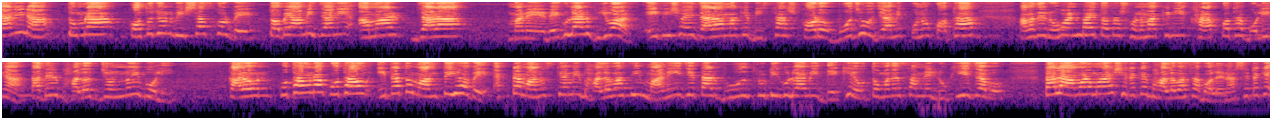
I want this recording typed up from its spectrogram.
জানি না তোমরা কতজন বিশ্বাস করবে, তবে আমি জানি আমার যারা মানে রেগুলার ভিউয়ার এই বিষয়ে যারা আমাকে বিশ্বাস করো, বোঝো যে আমি কোনো কথা আমাদের রোহান ভাই তথা সোনমাকে নিয়ে খারাপ কথা বলি না, তাদের ভালোর জন্যই বলি। কারণ কোথাও না কোথাও এটা তো মানতেই হবে, একটা মানুষকে আমি ভালোবাসি মানেই যে তার ভুল ত্রুটিগুলো আমি দেখেও তোমাদের সামনে লুকিয়ে যাব, তাহলে আমার মনে হয় সেটাকে ভালোবাসা বলে না, সেটাকে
